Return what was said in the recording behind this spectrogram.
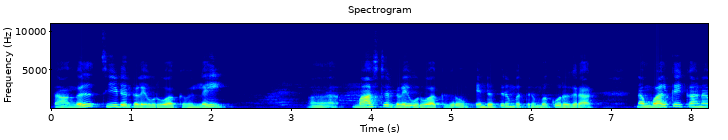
தாங்கள் சீடர்களை உருவாக்கவில்லை மாஸ்டர்களை உருவாக்குகிறோம் என்று திரும்ப திரும்ப கூறுகிறார். நம் வாழ்க்கைக்கான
